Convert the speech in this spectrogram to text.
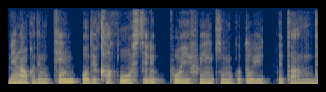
で、なんかでも店舗で加工してるっぽい雰囲気のことを言ってたんで、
